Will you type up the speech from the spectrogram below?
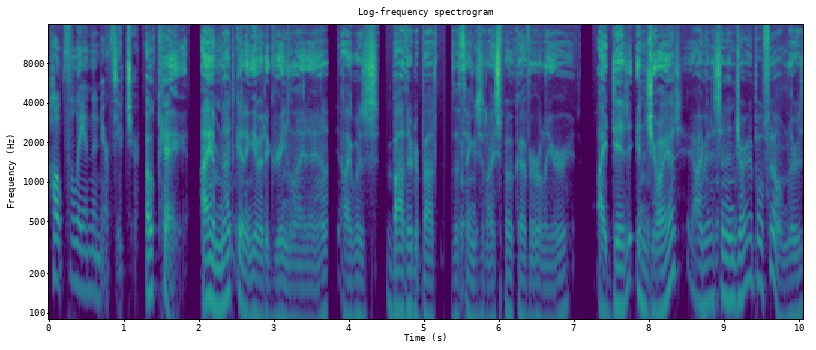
hopefully in the near future. Okay. I am not going to give it a green light, Ann. I was bothered about the things that I spoke of earlier. I did enjoy it. I mean, it's an enjoyable film. There's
